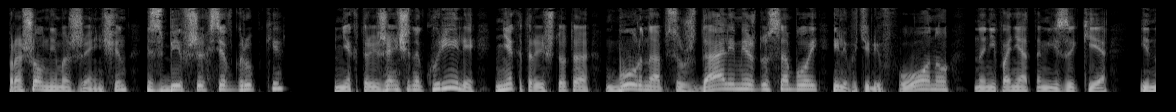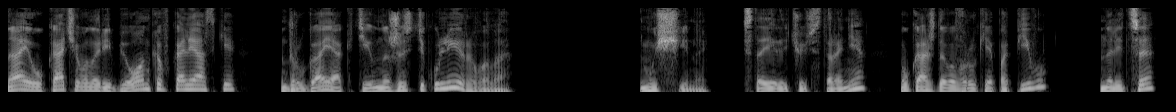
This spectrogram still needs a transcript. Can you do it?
Прошел мимо женщин, сбившихся в группки. Некоторые женщины курили, некоторые что-то бурно обсуждали между собой или по телефону на непонятном языке, иная укачивала ребенка в коляске, другая активно жестикулировала. Мужчины стояли чуть в стороне, у каждого в руке по пиву, на лице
